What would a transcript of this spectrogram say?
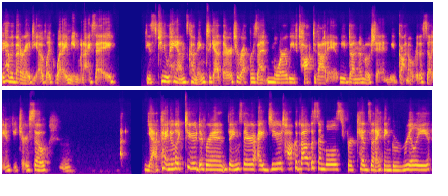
they have a better idea of like what i mean when i say these two hands coming together to represent more we've talked about it we've done the motion we've gone over the salient features so mm-hmm. yeah kind of like two different things there i do talk about the symbols for kids that i think really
